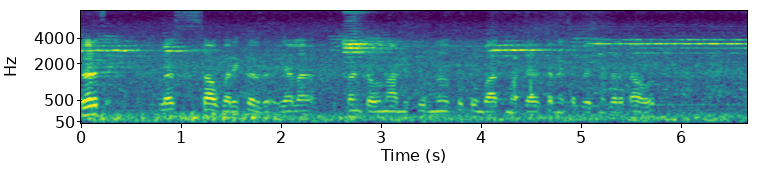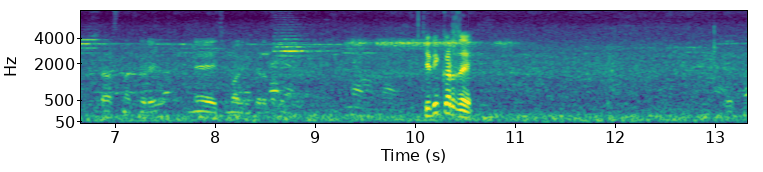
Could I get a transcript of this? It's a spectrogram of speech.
कर्ज प्लस सावकारी कर्ज याला कंटाळून आम्ही पूर्ण कुटुंब आत्महत्या करण्याचा प्रयत्न करत आहोत. शासनाकडे न्यायाची मागणी करत आहोत. किती कर्ज आहे? एक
